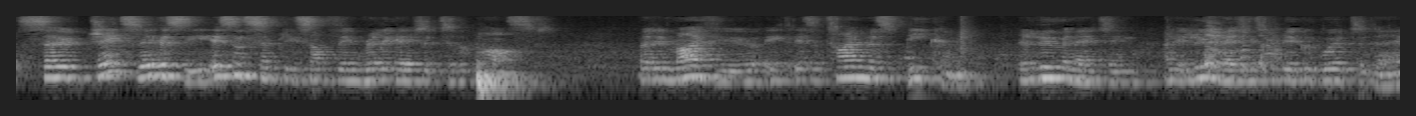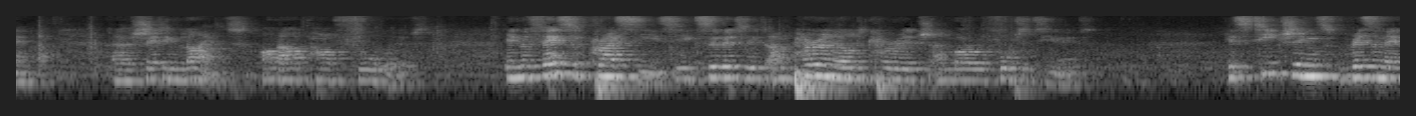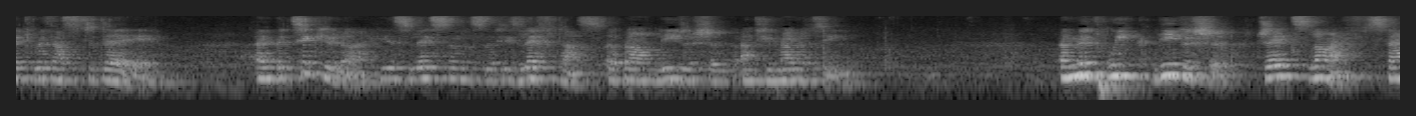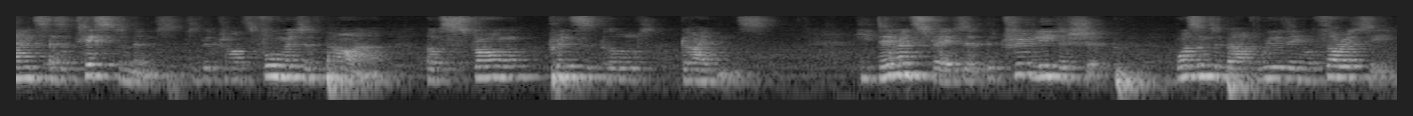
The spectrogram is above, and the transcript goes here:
So Jake's legacy isn't simply something relegated to the past, but in my view, it is a timeless beacon illuminating, and illuminating is probably a good word today, uh, shedding light on our path forward. In the face of crises, he exhibited unparalleled courage and moral fortitude his teachings resonate with us today, in particular, his lessons that he's left us about leadership and humanity. Amid weak leadership, Jake's life stands as a testament to the transformative power of strong, principled guidance. He demonstrated that true leadership wasn't about wielding authority,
